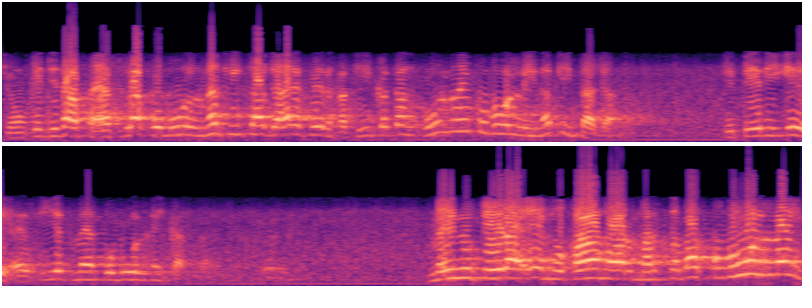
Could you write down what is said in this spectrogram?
کیونکہ جہاں فیصلہ قبول نہ کیتا جائے، پھر حقیقت انہوں ہی قبول نہیں نہ کیتا جائے کہ تیری یہ حیثیت میں قبول نہیں کرتا۔ مینو تیرا یہ مقام اور مرتبہ قبول نہیں،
